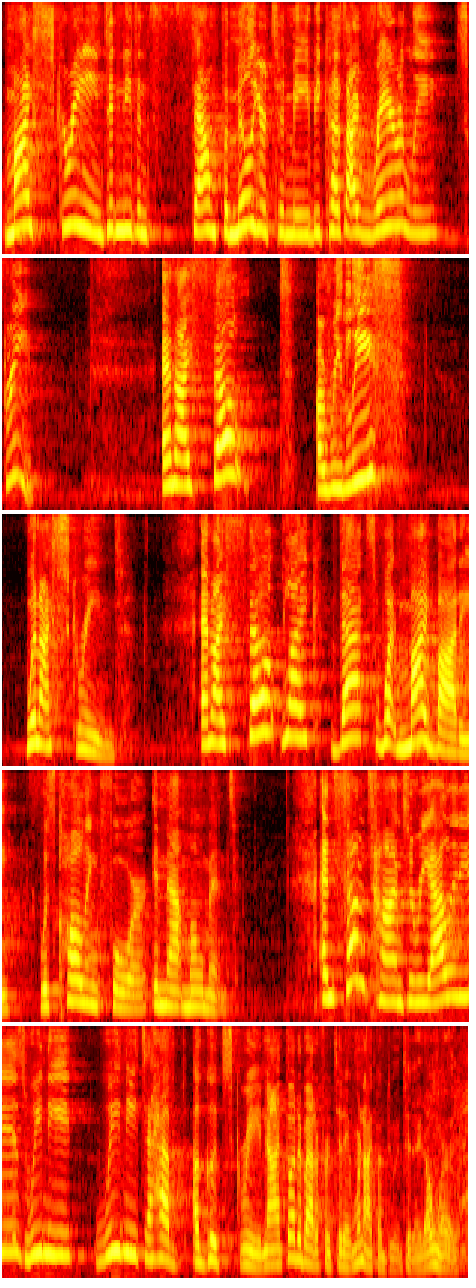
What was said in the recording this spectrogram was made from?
my scream didn't even sound familiar to me because I rarely scream. And I felt a release when I screamed. And I felt like that's what my body was calling for in that moment. And sometimes the reality is we need, we need to have a good scream. Now, I thought about it for today. We're not going to do it today. Don't worry.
